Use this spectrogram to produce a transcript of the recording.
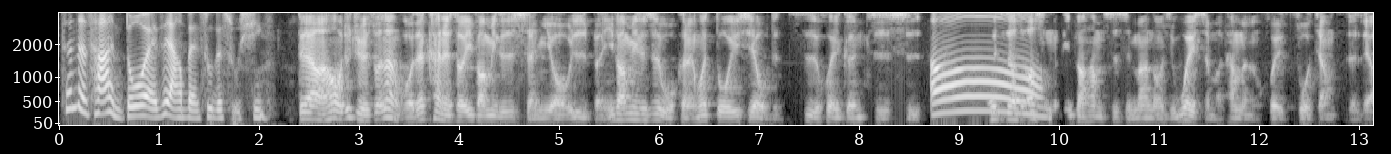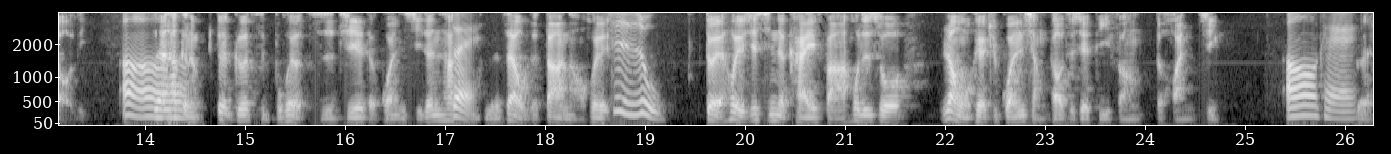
真的差很多哎，这两本书的属性。对啊，然后我就觉得说，那我在看的时候，一方面就是神游日本，一方面就是我可能会多一些我的智慧跟知识哦，会知道说哦什么地方他们吃什么样的东西，为什么他们会做这样子的料理。嗯，虽然他可能对歌词不会有直接的关系，但是他可能在我的大脑会置入，对，会有一些新的开发，或者说让我可以去观想到这些地方的环境。OK，对，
